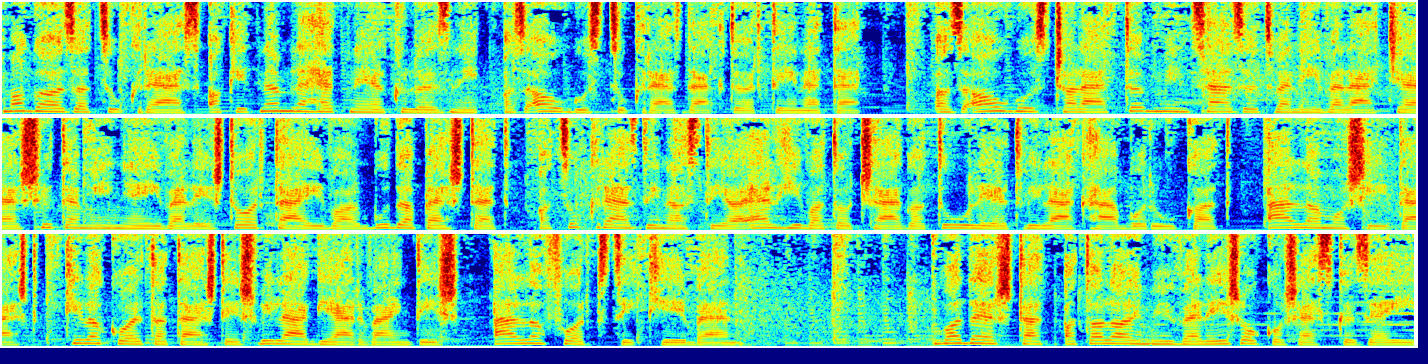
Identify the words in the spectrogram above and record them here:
Maga az a cukrász, akit nem lehet nélkülözni, az August cukrászdák története. Az August család több mint 150 éve látja el süteményeivel és tortáival Budapestet, a cukrász dinasztia elhivatottsága túlélt világháborúkat, államosítást, kilakoltatást és világjárványt is, áll a Forbes cikkében. Vaderstat a talajművelés okos eszközei.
